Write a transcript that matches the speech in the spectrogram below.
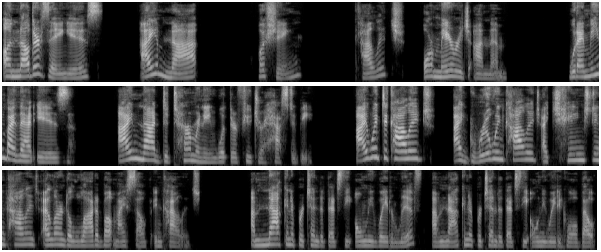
Another thing is, I am not pushing college or marriage on them. What I mean by that is, I'm not determining what their future has to be. I went to college. I grew in college. I changed in college. I learned a lot about myself in college. I'm not going to pretend that that's the only way to live. I'm not going to pretend that that's the only way to go about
